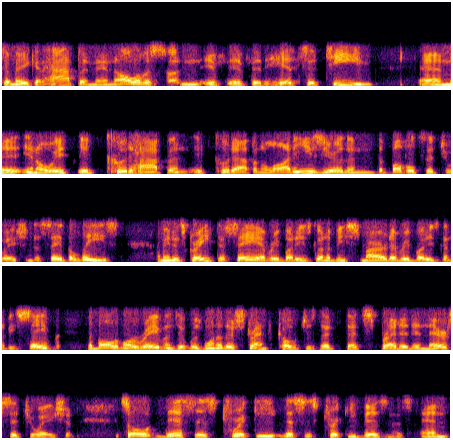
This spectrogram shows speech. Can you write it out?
to make it happen. And all of a sudden, if if it hits a team, and it, you know, it it could happen. It could happen a lot easier than the bubble situation, to say the least. I mean, it's great to say everybody's going to be smart, everybody's going to be safe. The Baltimore Ravens, it was one of their strength coaches that that spread it in their situation. So this is tricky. This is tricky business, and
